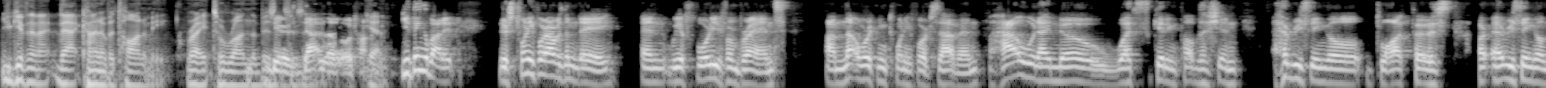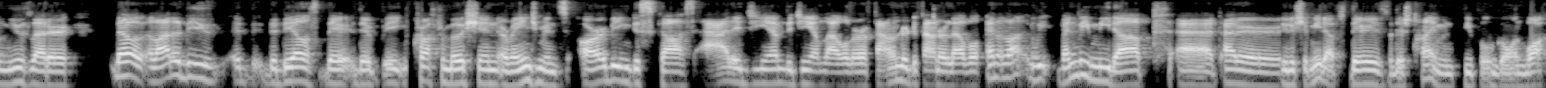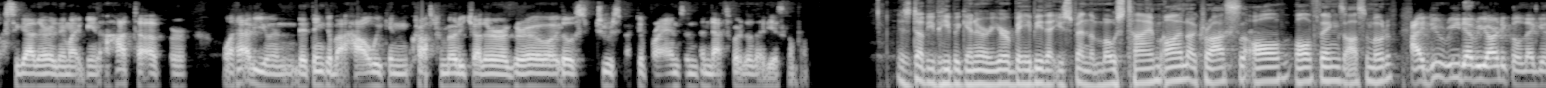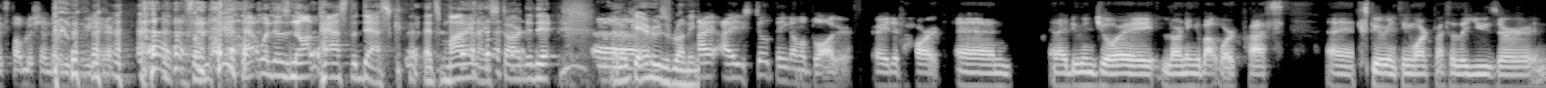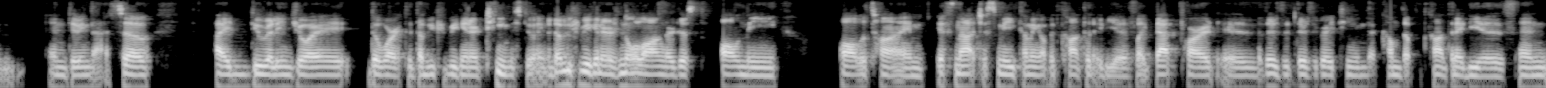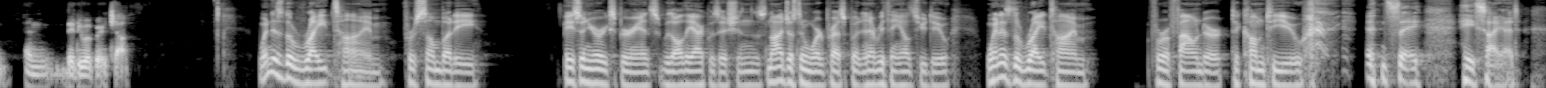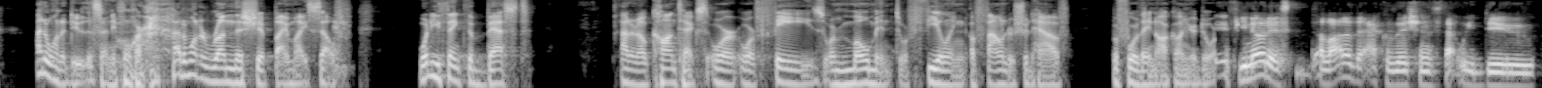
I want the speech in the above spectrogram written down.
You give them that, that kind of autonomy, right, to run the business. There's that level of autonomy. Yeah. You think about it. There's 24 hours in a day, and we have 40 different brands I'm not working 24 7. How would I know what's getting published in every single blog post or every single newsletter? No, a lot of these the deals they're they're being cross promotion arrangements are being discussed at a GM to GM level or a founder to founder level. And a lot we when we meet up at at our leadership meetups, there is there's time and people go on walks together. They might be in a hot tub or what have you. And they think about how we can cross promote each other or grow those two respective brands. And, and that's where those ideas come from. Is WP Beginner your baby that you spend the most time on across all all things Awesome Motive? I do read every article that gets published on WP Beginner. that one does not pass the desk. That's mine. I started it. I don't care who's running. Uh, I, I still think I'm a blogger, right, at heart, and and I do enjoy learning about WordPress and experiencing WordPress as a user and and doing that. So I do really enjoy the work that WP Beginner team is doing. The WP Beginner is no longer just all me all the time. It's not just me coming up with content ideas. Like that part is there's a, there's a great team that comes up with content ideas and and they do a great job. When is the right time for somebody based on your experience with all the acquisitions, not just in WordPress but in everything else you do? When is the right time for a founder to come to you and say, Hey, Syed, I don't want to do this anymore. I don't want to run this ship by myself. What do you think the best, I don't know, context or, or phase or moment or feeling a founder should have before they knock on your door? If you notice, a lot of the acquisitions that we do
